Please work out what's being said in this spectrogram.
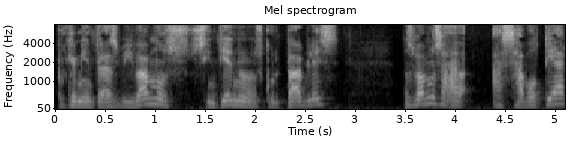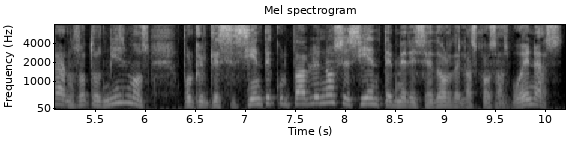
Porque mientras vivamos sintiéndonos culpables, nos vamos a, sabotear a nosotros mismos, porque el que se siente culpable no se siente merecedor de las cosas buenas.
